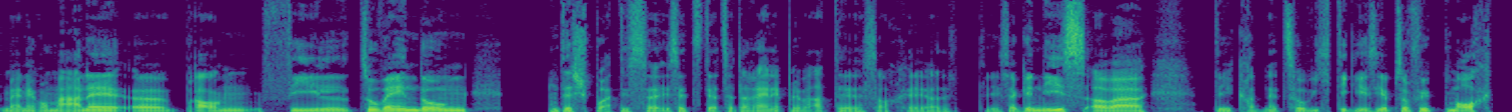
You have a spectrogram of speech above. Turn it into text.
meine Romane äh, brauchen viel Zuwendung. Und das Sport ist, ist jetzt derzeit eine reine private Sache, ja, die ich sehr genieße, aber die gerade nicht so wichtig ist. Ich habe so viel gemacht,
